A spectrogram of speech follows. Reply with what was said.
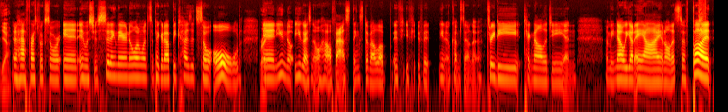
yeah. At a half price bookstore and it was just sitting there. No one wants to pick it up because it's so old. Right. And you know you guys know how fast things develop if if if it, you know, comes down to 3D technology and I mean, now we got AI and all that stuff, but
